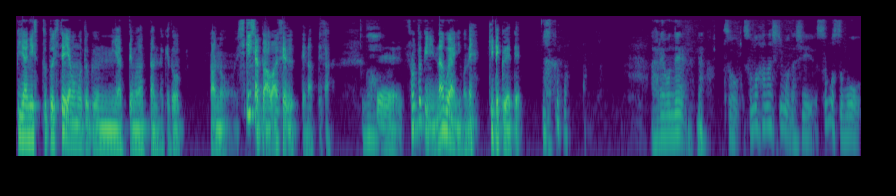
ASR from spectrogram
ピアニストとして山本くんにやってもらったんだけど、あの、指揮者と合わせるってなってさ、ねで、その時に名古屋にもね、来てくれて、あれをね、いや、そう、その話もだし、そもそも、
